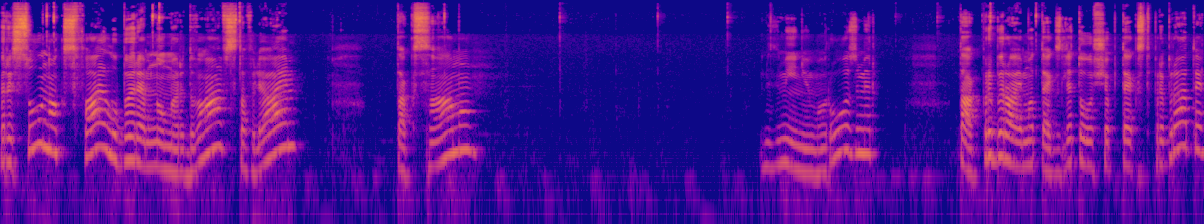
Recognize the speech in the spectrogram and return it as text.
рисунок з файлу, беремо номер 2, вставляємо. Так само. Змінюємо розмір. Так, прибираємо текст. Для того, щоб текст прибрати,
